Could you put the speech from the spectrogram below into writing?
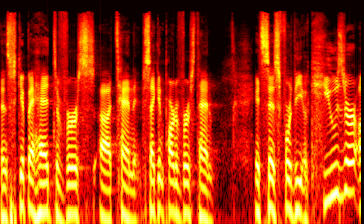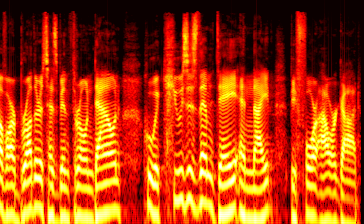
Then skip ahead to verse uh, 10, second part of verse 10. It says, For the accuser of our brothers has been thrown down, who accuses them day and night before our God.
